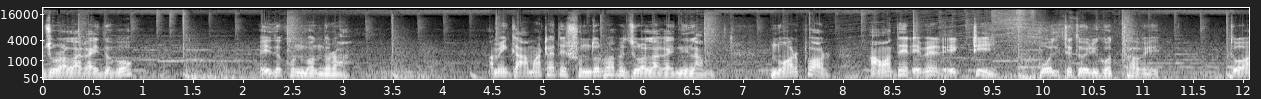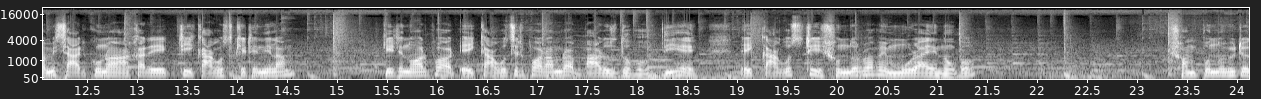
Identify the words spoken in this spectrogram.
জোড়া লাগাই দেব। এই দেখুন বন্ধুরা, আমি গামাটা দিয়ে সুন্দরভাবে জোড়া লাগাই নিলাম। নেওয়ার পর আমাদের এবার একটি পলতে তৈরি করতে হবে। তো আমি চারকোনা আকারে একটি কাগজ কেটে নিলাম। কেটে নেওয়ার পর এই কাগজের পর আমরা বারুজ দেবো। দিয়ে এই কাগজটি সুন্দরভাবে মুড়ায়ে নেব। সম্পূর্ণ ভিডিও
